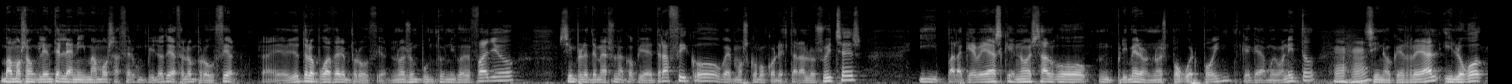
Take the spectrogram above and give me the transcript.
vamos a un cliente le animamos a hacer un piloto y hacerlo en producción. O sea, yo te lo puedo hacer en producción, no es un punto único de fallo, simplemente me das una copia de tráfico, vemos cómo conectar a los switches y para que veas que no es algo, primero, no es PowerPoint, que queda muy bonito, sino que es real y luego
